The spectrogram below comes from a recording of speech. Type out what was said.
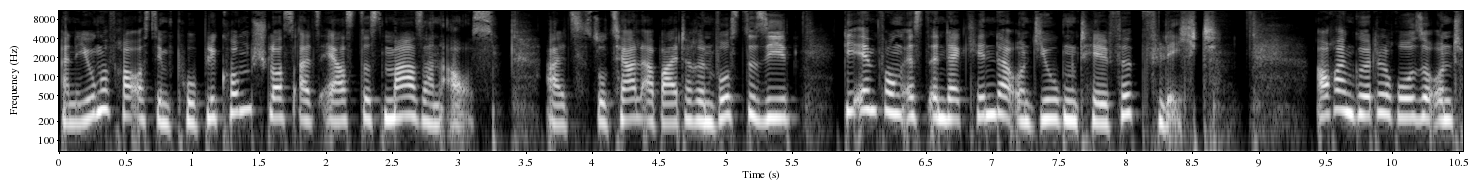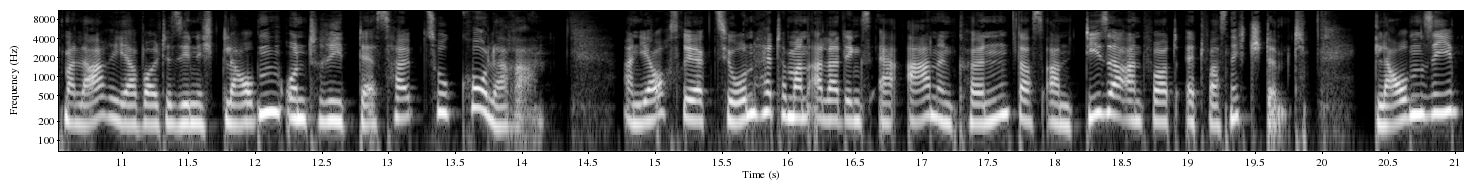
Eine junge Frau aus dem Publikum schloss als erstes Masern aus. Als Sozialarbeiterin wusste sie, die Impfung ist in der Kinder- und Jugendhilfe Pflicht. Auch an Gürtelrose und Malaria wollte sie nicht glauben und riet deshalb zu Cholera. An Jauchs Reaktion hätte man allerdings erahnen können, dass an dieser Antwort etwas nicht stimmt. Glauben Sie,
